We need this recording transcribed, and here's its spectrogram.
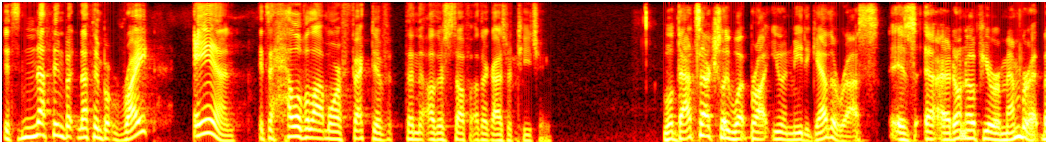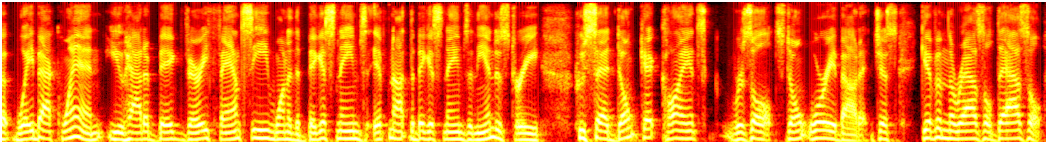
it's nothing but nothing but right and it's a hell of a lot more effective than the other stuff other guys are teaching. Well, that's actually what brought you and me together, Russ. Is uh, I don't know if you remember it, but way back when you had a big, very fancy, one of the biggest names, if not the biggest names in the industry, who said, "Don't get clients results. Don't worry about it. Just give them the razzle dazzle."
